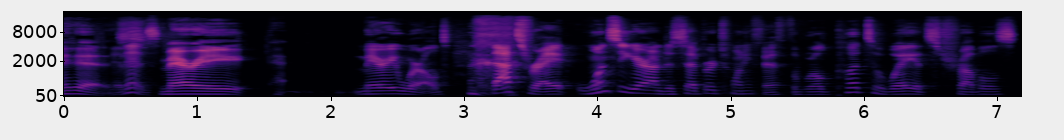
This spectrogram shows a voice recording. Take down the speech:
It is. It is. Merry. Merry world. That's right. Once a year on December 25th, the world puts away its troubles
